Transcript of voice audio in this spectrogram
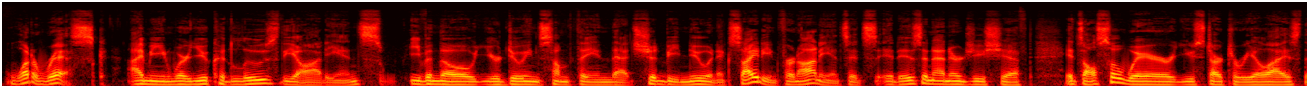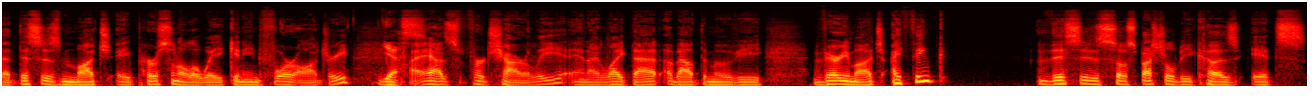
What a risk. I mean, where you could lose the audience, even though you're doing something that should be new and exciting for an audience. It's it is an energy shift. It's also where you start to realize that this is much a personal awakening for Audrey. Yes. Uh, as for Charlie. And I like that about the movie very much. I think this is so special because it's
